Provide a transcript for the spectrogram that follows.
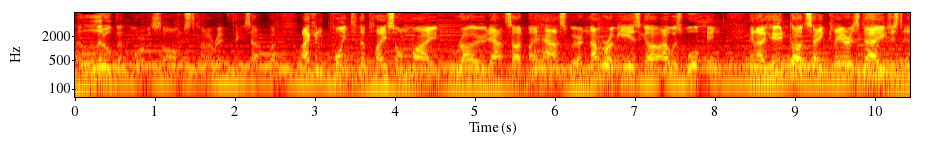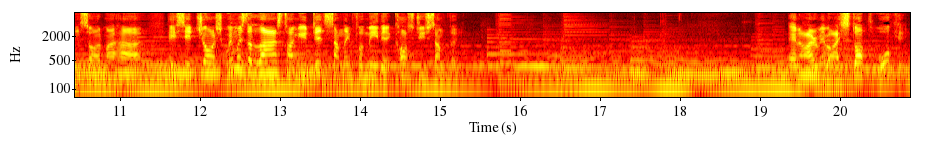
a little bit more of a song just to kind of wrap things up. But I can point to the place on my road outside my house where a number of years ago I was walking and I heard God say, clear as day, just inside my heart, He said, Josh, when was the last time you did something for me that cost you something? And I remember I stopped walking.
